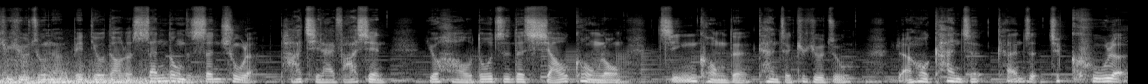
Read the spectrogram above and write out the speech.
，QQ 猪呢被丢到了山洞的深处了。爬起来发现有好多只的小恐龙，惊恐地看着 QQ 猪，然后看着看着就哭了。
